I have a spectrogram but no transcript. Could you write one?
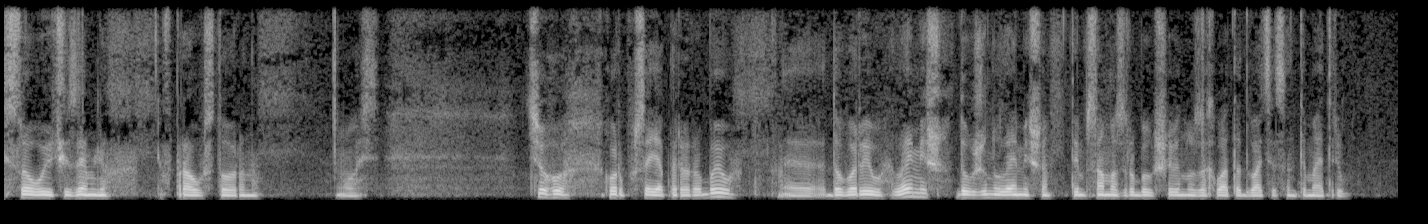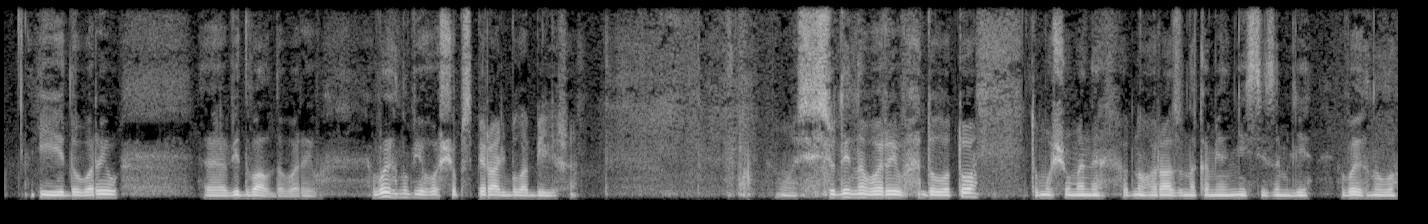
совуючи землю в праву сторону. Ось. Цього корпуса я переробив, е, доварив леміш, довжину леміша, тим самим зробив ширину захвата 20 см. І доварив, е, відвал доварив. Вигнув його, щоб спіраль була більша. Ось, сюди наварив долото, тому що в мене одного разу на кам'яністій землі вигнуло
